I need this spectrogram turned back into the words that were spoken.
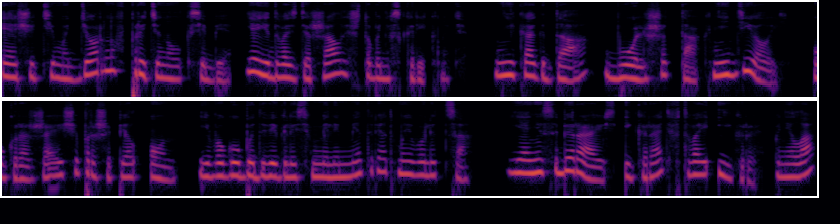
И ощутимо дернув, притянул к себе. Я едва сдержалась, чтобы не вскрикнуть. «Никогда больше так не делай!» — угрожающе прошипел он. Его губы двигались в миллиметре от моего лица. «Я не собираюсь играть в твои игры, поняла?»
